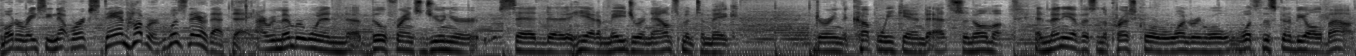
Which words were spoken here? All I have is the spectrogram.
Motor Racing Network's Dan Hubbard was there that day. I remember when uh, Bill France Jr. said uh, he had a major announcement to make during the Cup weekend at Sonoma. And many of us in the press corps were wondering, well, what's this going to be all about?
